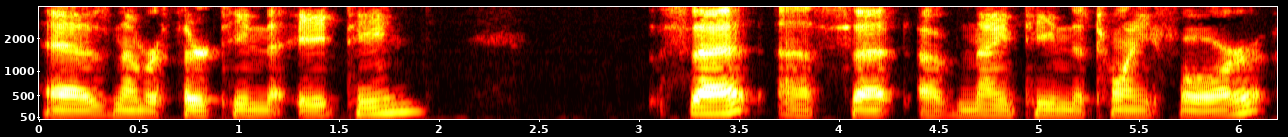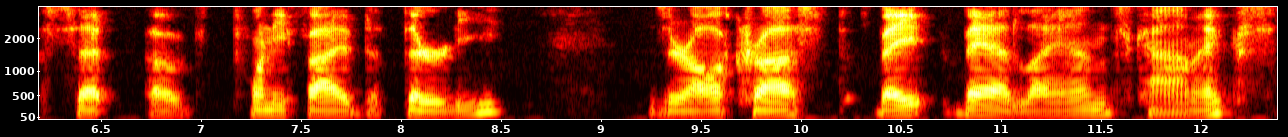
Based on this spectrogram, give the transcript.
has number 13 to 18 set, a set of 19 to 24, a set of 25 to 30. These are all crossed Badlands comics.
